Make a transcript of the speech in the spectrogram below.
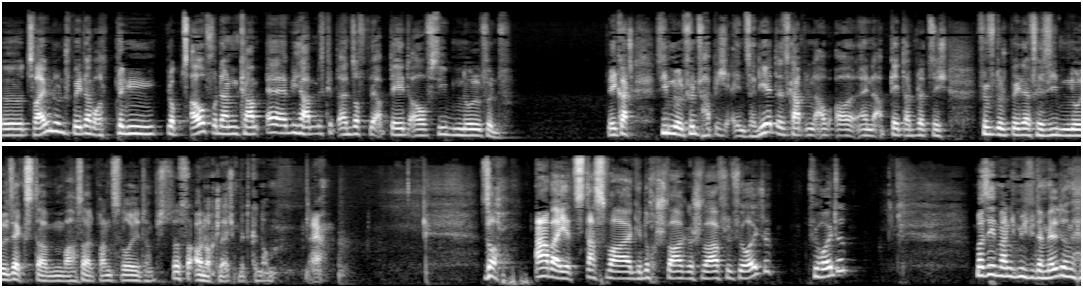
Äh, zwei Minuten später macht Bling, ploppt's auf und dann kam, äh, wir haben, es gibt ein Software-Update auf 705. Nee, Quatsch, 705 habe ich installiert. Es gab ein, ein, Update dann plötzlich fünf Minuten später für 706. Da war es halt brandneu. Da habe ich das auch noch gleich mitgenommen. Naja. So, aber jetzt, das war genug Schwageschwafel für heute. Für heute. Mal sehen, wann ich mich wieder melde.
